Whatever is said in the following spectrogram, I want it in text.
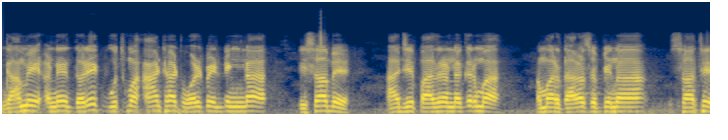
ગામે અને દરેક બૂથમાં આઠ આઠ વોલ પેઇન્ટિંગના હિસાબે આજે પાદરા નગરમાં અમારા ધારાસભ્યના સાથે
